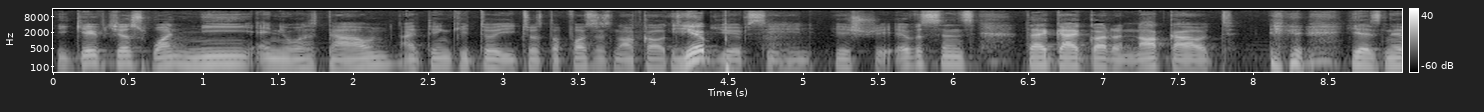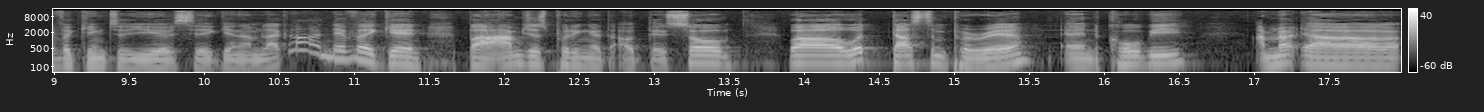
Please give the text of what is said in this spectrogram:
he gave just one knee and he was down. I think it, it was the fastest knockout Yep. in UFC history. Ever since that guy got a knockout, he has never came to the UFC again. I'm like, oh, never again. But I'm just putting it out there. So, well, with Dustin Poirier and Kobe, I'm not. Uh,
